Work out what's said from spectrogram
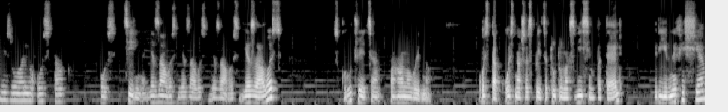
візуально ось так. Ось цільне. В'язалось, в'язалось, в'язалось, в'язалось, скручується, погано видно. Ось так, ось наша спиця. Тут у нас 8 петель, рівних іще.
